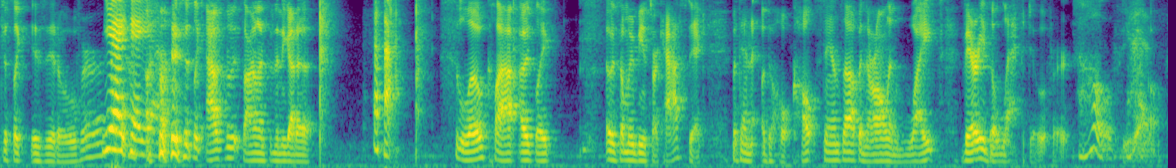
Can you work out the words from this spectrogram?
just like, is it over? Yeah, yeah, yeah. it's just like absolute silence, and then you got a slow clap. I was like, oh, someone being sarcastic. But then the whole cult stands up, and they're all in white, very the leftovers. oh, you will. yes.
